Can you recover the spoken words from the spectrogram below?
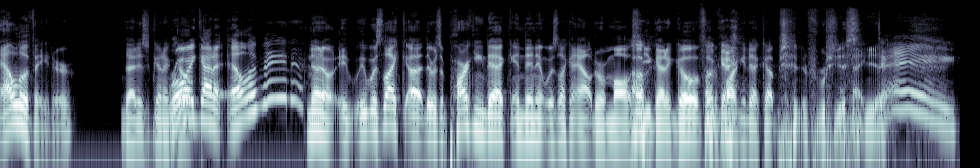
elevator that is gonna Roy go. Roy got an elevator? No, no, it, it was like uh, there was a parking deck, and then it was like an outdoor mall. So Oh, you got to go from okay. the parking deck up to the. just- Like, yeah. Dang.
